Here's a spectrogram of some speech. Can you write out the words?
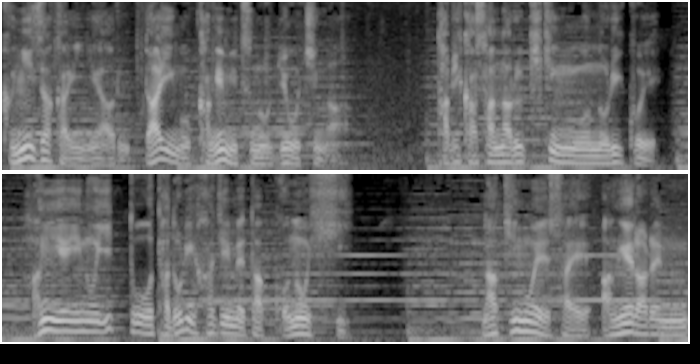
国境にある醍醐景光の領地が度重なる飢饉を乗り越え繁栄の一途をたどり始めたこの日。鳴き声さえ上げられぬ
